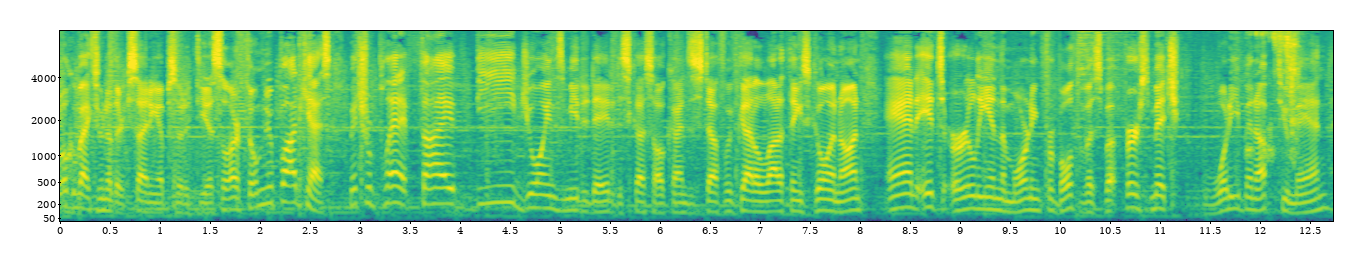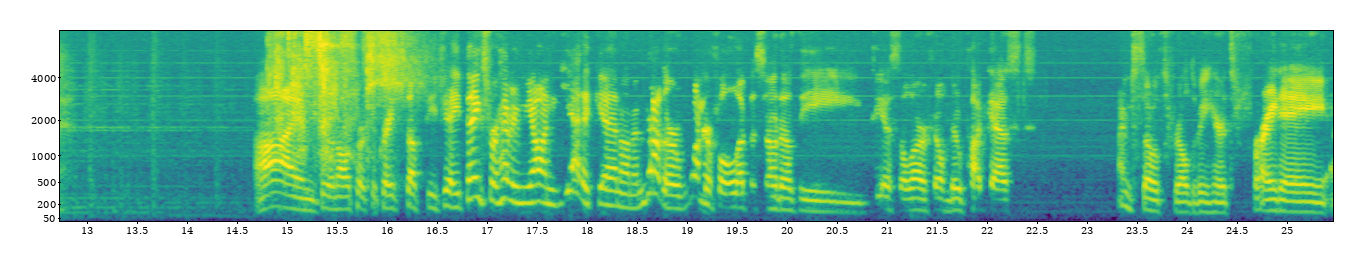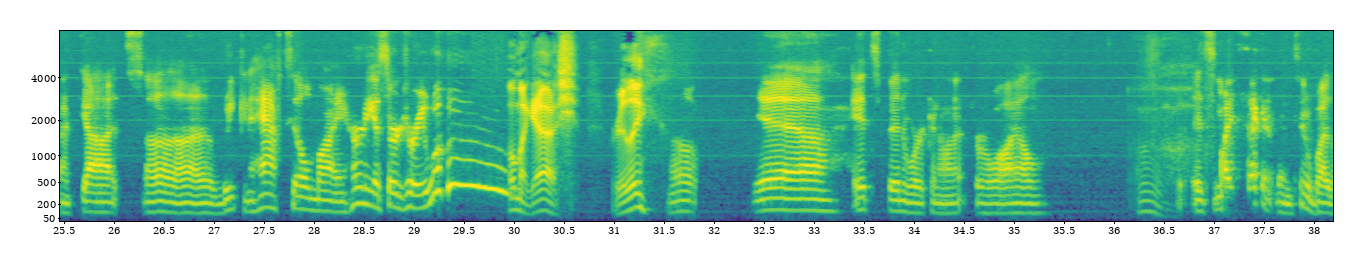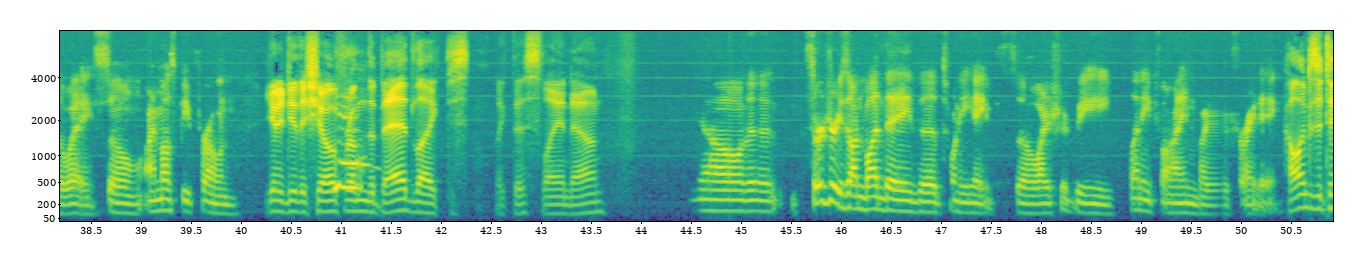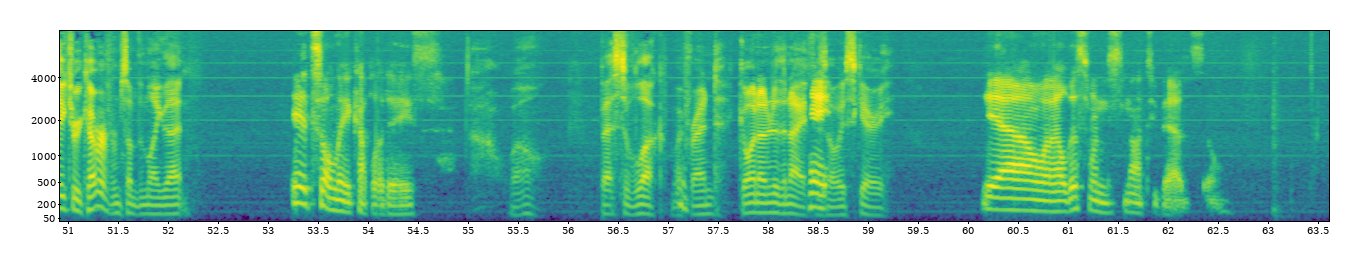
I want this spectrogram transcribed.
welcome back to another exciting episode of DSLR Film Noob Podcast. Mitch from Planet 5D joins me today to discuss all kinds of stuff. We've got a lot of things going on, and it's early in the morning for both of us. But first, Mitch, what have you been up to, man? I'm doing all sorts of great stuff, DJ. Thanks for having me on yet again on another wonderful episode of the DSLR Film Noob Podcast. I'm so thrilled to be here. It's Friday. I've got uh, a week and a half till my hernia surgery. Woohoo! Oh my gosh, really? Oh, yeah. It's been working on it for a while. It's my second one too, by the way. So I must be prone. You gonna do the show Yeah. from the bed, like just like this, laying down? No, the surgery's on Monday, the 28th. So I should be plenty fine by Friday. How long does it take to recover from something like that? It's only a couple of days. Oh, Well, best of luck, my friend. Going under the knife is always scary. Yeah, well, this one's not too bad. So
